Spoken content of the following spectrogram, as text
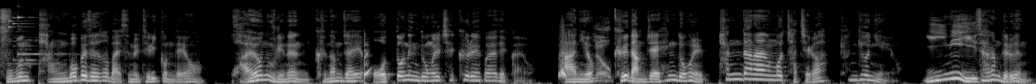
구분 방법에 대해서 말씀을 드릴 건데요. 과연 우리는 그 남자의 어떤 행동을 체크를 해봐야 될까요? 아니요. 그 남자의 행동을 판단하는 것 자체가 편견이에요. 이미 이 사람들은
